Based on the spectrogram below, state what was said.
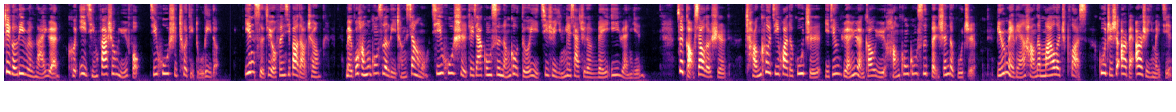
这个利润来源和疫情发生与否几乎是彻底独立的。因此，就有分析报道称，美国航空公司的里程项目几乎是这家公司能够得以继续营业下去的唯一原因。最搞笑的是，常客计划的估值已经远远高于航空公司本身的估值。比如美联航的 Mileage Plus 估值是二百二十亿美金。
